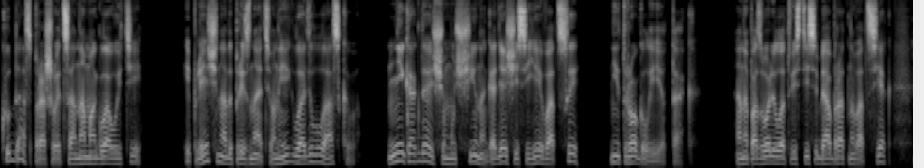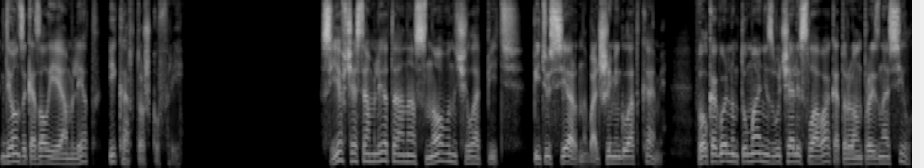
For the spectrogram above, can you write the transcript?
Куда, спрашивается, она могла уйти? И плечи, надо признать, он ей гладил ласково. Никогда еще мужчина, годящийся ей в отцы, не трогал ее так. Она позволила отвезти себя обратно в отсек, где он заказал ей омлет и картошку фри. Съев часть омлета, она снова начала пить. Пить усердно, большими глотками. В алкогольном тумане звучали слова, которые он произносил.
